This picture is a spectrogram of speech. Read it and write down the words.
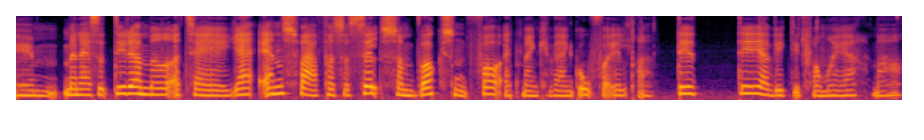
Øhm, men altså det der med at tage ja, ansvar for sig selv som voksen, for at man kan være en god forældre, det, det er vigtigt for mig, ja, meget.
